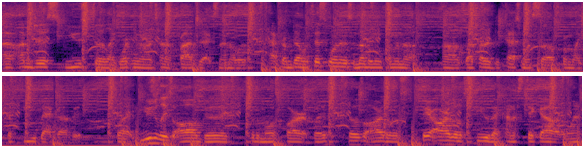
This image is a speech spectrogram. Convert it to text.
I, I'm just used to like working on a ton of projects, and I know after I'm done with this one, there's another one coming up. Um, so I try to detach myself from like the feedback of it. But usually it's all good for the most part. But those are those there are those few that kind of stick out and want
